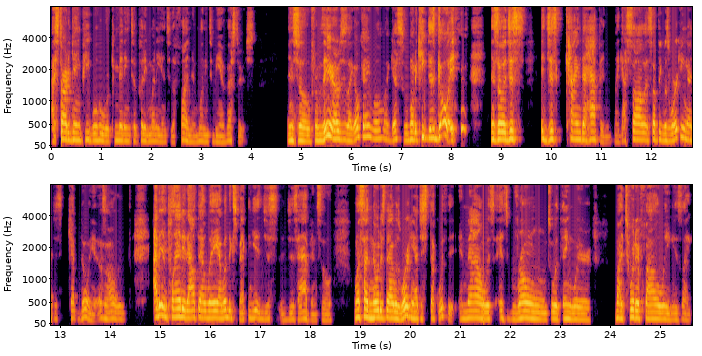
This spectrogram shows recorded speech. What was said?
I started getting people who were committing to putting money into the fund and wanting to be investors. And so from there, I was just like, okay, well, I guess we're going to keep this going. and so it just, it just kind of happened. Like I saw that something was working, I just kept doing it. That's all. I didn't plan it out that way. I wasn't expecting it. It just, it just happened. So once I noticed that it was working, I just stuck with it. And now it's, it's grown to a thing where my Twitter following is like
